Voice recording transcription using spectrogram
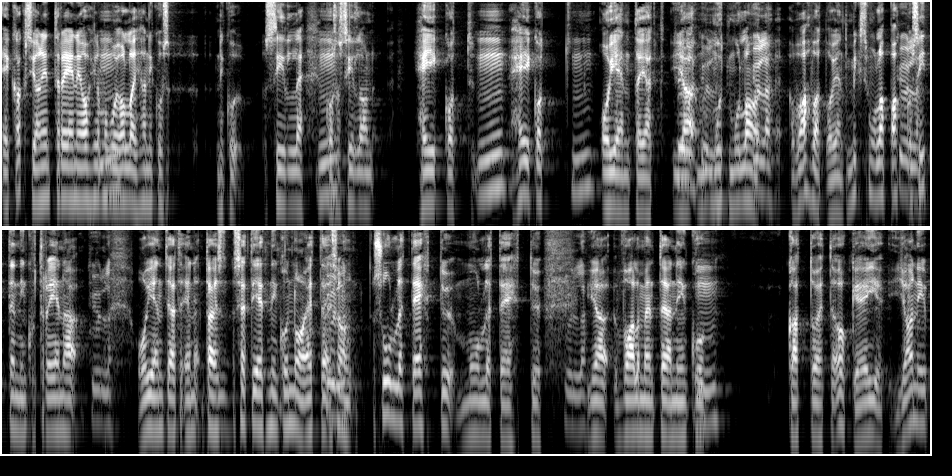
ekaksi Janin treeniohjelma Mm. voi olla ihan niinku, niinku sille, Mm. koska sillä on heikot, Mm. heikot Mm. ojentajat, Kyllä, ja, kyllä, mutta mulla on kyllä. vahvat ojentajat. Miksi mulla on pakko Kyllä. sitten niinku treenaa Kyllä, ojentajat, en, tai mm. sä tiedät, niinku, no, että se Kyllä. on sulle tehty, mulle tehty, kyllä. ja valmentaja niinku, Mm. Katsoo, että okei, Jani,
